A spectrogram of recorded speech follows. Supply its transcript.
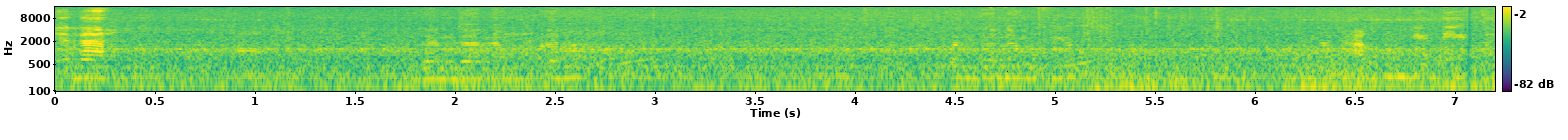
Yan na. Ganda ng ano. Ganda ng view. Akong dito.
